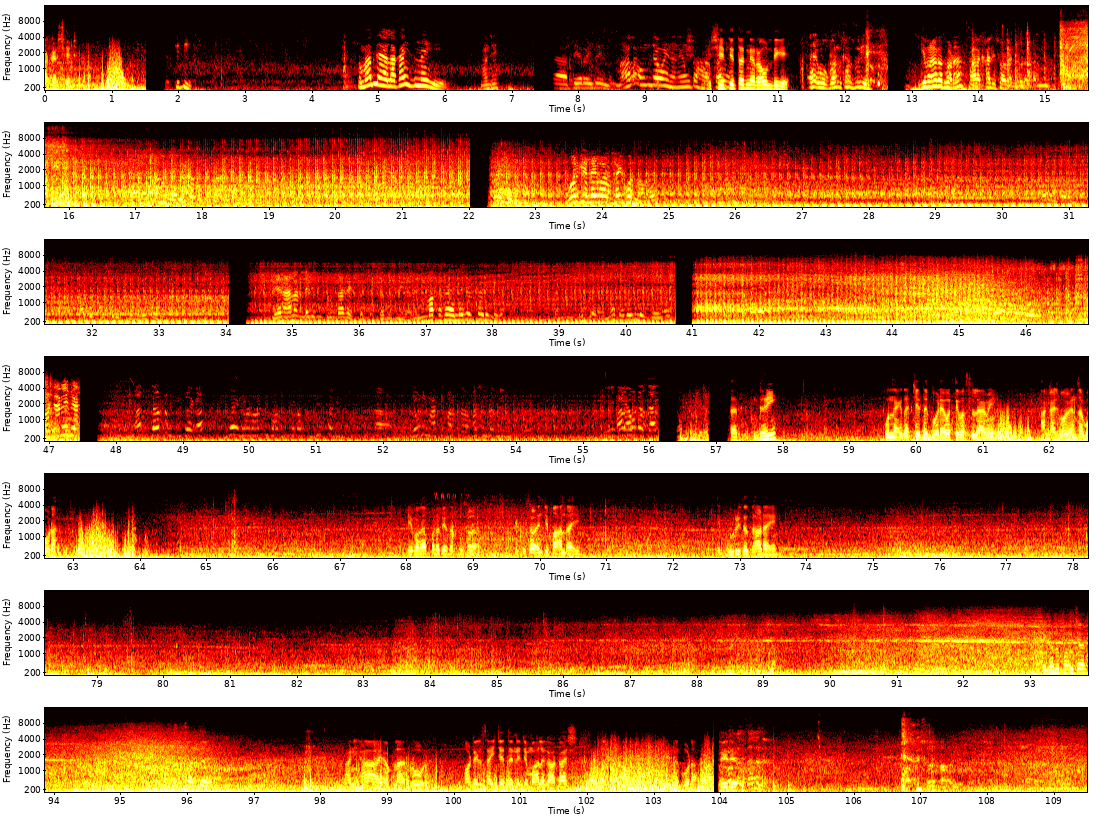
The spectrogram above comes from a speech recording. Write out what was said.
आकाश किती? मधल्या याला काहीच नाही. म्हणजे? मला उमजा ना नेमका हा. शेती तज्ञ राहुल दिघे. हो, बंद कर तू हे. घे मागं थोडा. मला खाली सोडायला थोडं. तर घरी. पुन्हा एकदा चेतक घोड्यावरती बसलेलो आहे आम्ही. आकाश भाऊ यांचा घोडा. हे बघा परत येतात कुसळ. हे कुसळांची बांध आहे. हे भुरीचं झाड आहे. गणू पंक्चर. चालतंय. आणि हा आहे आपला रोड. हॉटेल साई चैतन्याचे मालक आकाश. घोडा.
